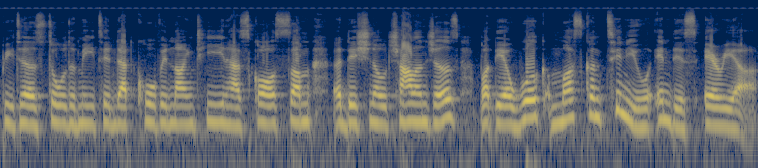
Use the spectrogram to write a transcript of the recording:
Peters told the meeting that COVID-19 has caused some additional challenges, but their work must continue in this area.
